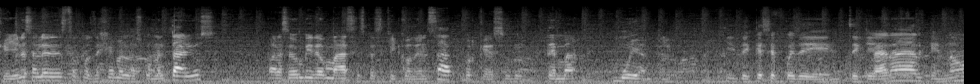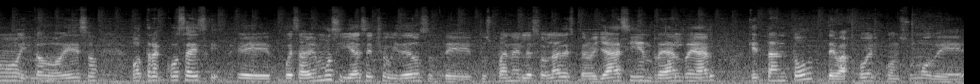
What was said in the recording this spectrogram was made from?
que yo les hable de esto, pues déjenme en los comentarios para hacer un video más específico del SAT, porque es un tema muy amplio. y de qué se puede declarar, que no y todo eso. Otra cosa es que eh, pues sabemos si ya has hecho videos de tus paneles solares, pero ya así en real real, ¿qué tanto te bajó el consumo de,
